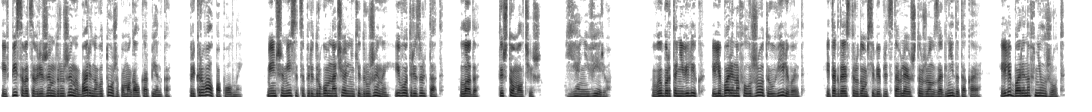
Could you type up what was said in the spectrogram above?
И вписываться в режим дружины Баринову тоже помогал Карпенко. Прикрывал по полной. Меньше месяца при другом начальнике дружины, и вот результат. Лада, ты что молчишь? Я не верю. Выбор-то невелик. Или Баринов лжет и увиливает. И тогда я с трудом себе представляю, что же он за гнида такая. Или Баринов не лжет.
